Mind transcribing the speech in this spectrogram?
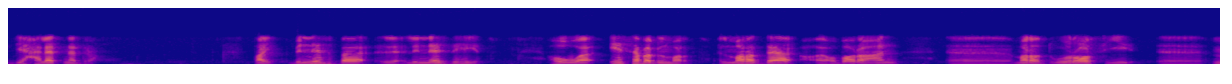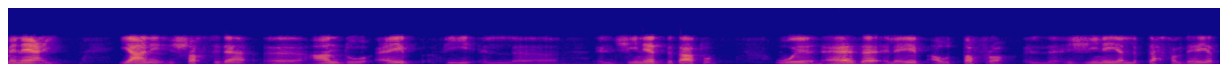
دي حالات نادرة. طيب بالنسبة للناس دهيت هو إيه سبب المرض؟ المرض ده عبارة عن آه، مرض وراثي آه، مناعي. يعني الشخص ده آه، عنده عيب في ال- الجينات بتاعته وهذا العيب أو الطفرة الجينية اللي بتحصل دهيت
